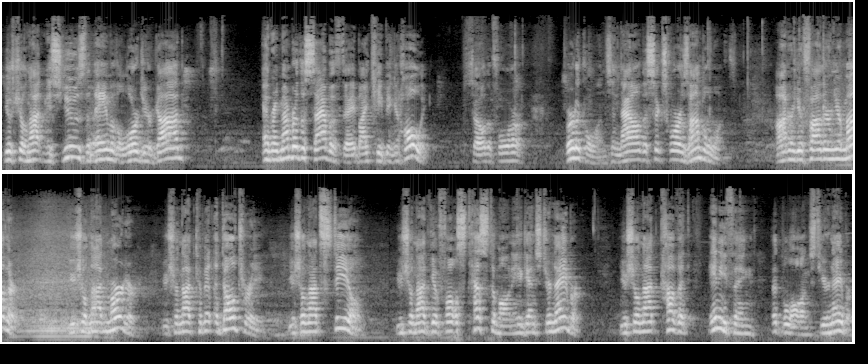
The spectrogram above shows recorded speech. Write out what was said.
You shall not misuse the name of the Lord your God. And remember the Sabbath day by keeping it holy. So the four vertical ones, and now the six horizontal ones. Honor your father and your mother. You shall not murder. You shall not commit adultery. You shall not steal. You shall not give false testimony against your neighbor. You shall not covet anything that belongs to your neighbor.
